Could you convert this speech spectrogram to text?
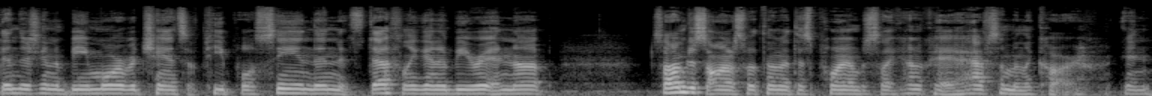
then there's going to be more of a chance of people seeing, then it's definitely going to be written up. So I'm just honest with him at this point. I'm just like, okay, I have some in the car. And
